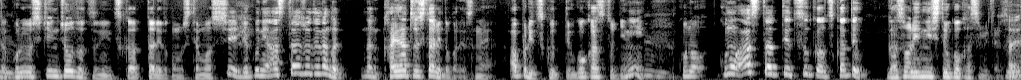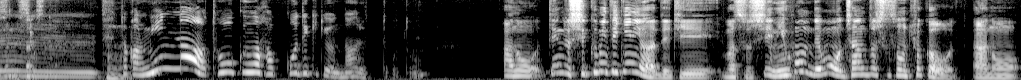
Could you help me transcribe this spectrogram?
うんこれを資金調達に使ったりとかもしてますし逆に Astar 上でなんかなんか開発したりとかですね。アプリ作って動かす時に、うん。このこの Astar っていう通貨を使ってガソリンにして動かすみたいな。そうですねそうですね。んうん。だからみんなトークンは発行できるようになるってこと？あの現状仕組み的にはできますし日本でもちゃんとしたその許可をあの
